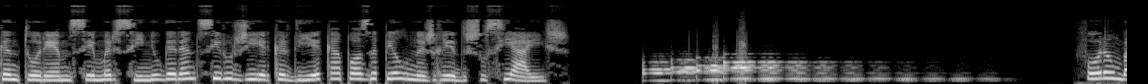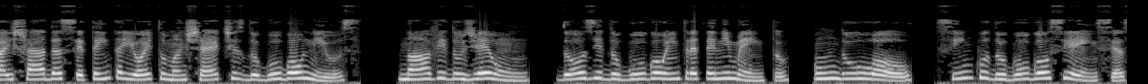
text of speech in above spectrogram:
Cantor MC Marcinho garante cirurgia cardíaca após apelo nas redes sociais. Foram baixadas 78 manchetes do Google News, 9 do G1, 12 do Google Entretenimento, 1 do UOL, 5 do Google Ciências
